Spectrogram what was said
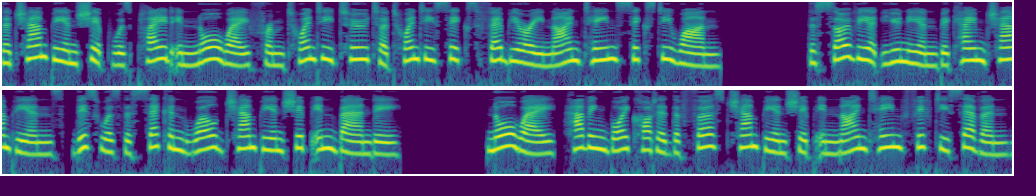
The championship was played in Norway from 22 to 26 February 1961. The Soviet Union became champions, this was the second World Championship in bandy. Norway, having boycotted the first championship in 1957,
